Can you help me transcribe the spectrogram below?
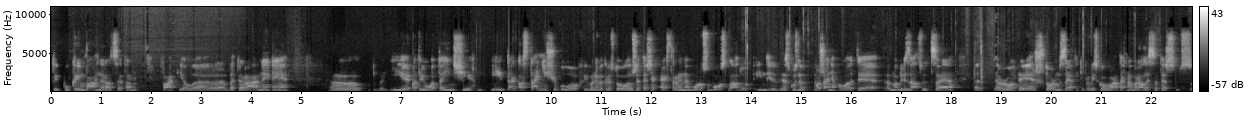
типу крім Вагнера, це там факел, е, ветерани. Е, І Патріот та інші, і так останнє, що було, і вони використовували вже теж як екстрений набор особового складу, і в зв'язку з небажанням проводити мобілізацію. Це е, роти шторм З, які при військових набиралися теж з е,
